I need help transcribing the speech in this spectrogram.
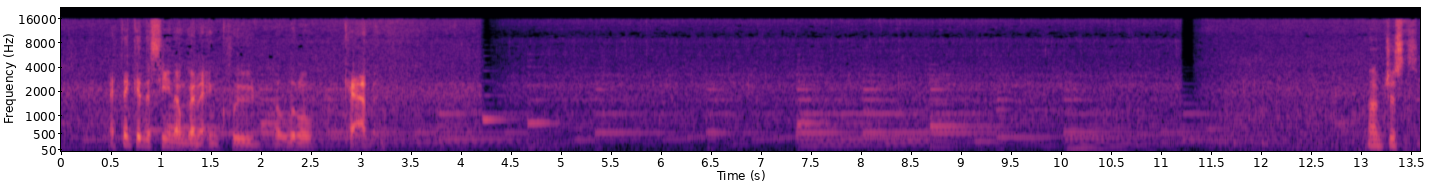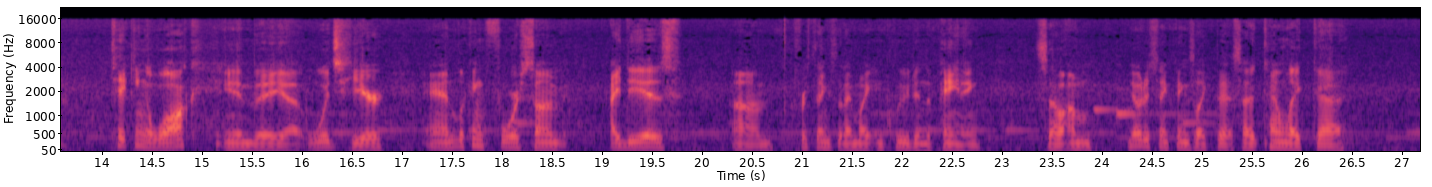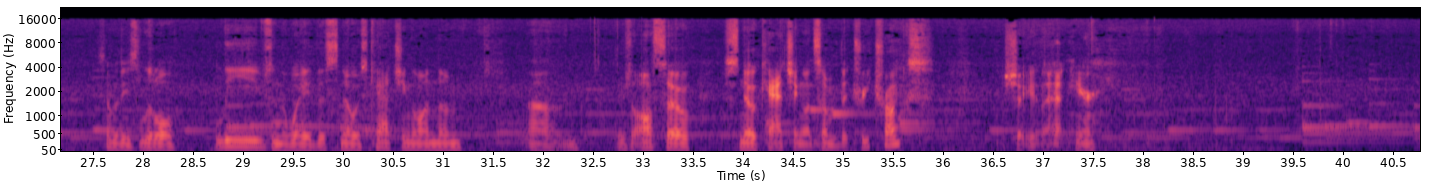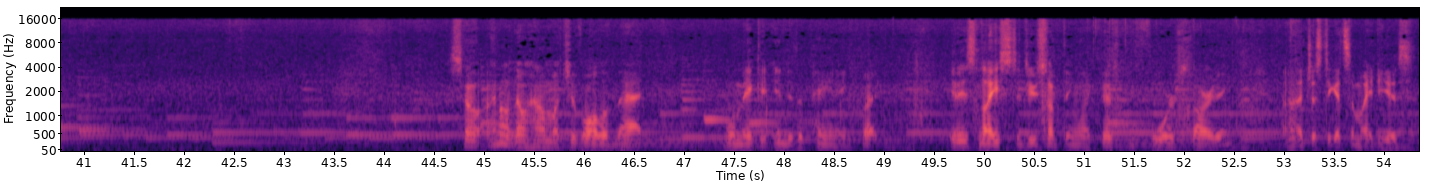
I think in the scene I'm going to include a little cabin. I'm just taking a walk in the uh, woods here and looking for some ideas um, for things that I might include in the painting. So I'm noticing things like this. I kind of like uh, some of these little leaves and the way the snow is catching on them. Um, there's also snow catching on some of the tree trunks. I'll show you that here. So I don't know how much of all of that will make it into the painting, but it is nice to do something like this before starting, uh, just to get some ideas.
